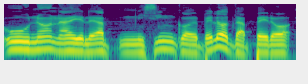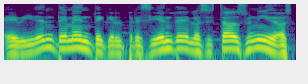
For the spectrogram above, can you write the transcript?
uno, nadie le da ni cinco de pelota, pero evidentemente que el presidente de los Estados Unidos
